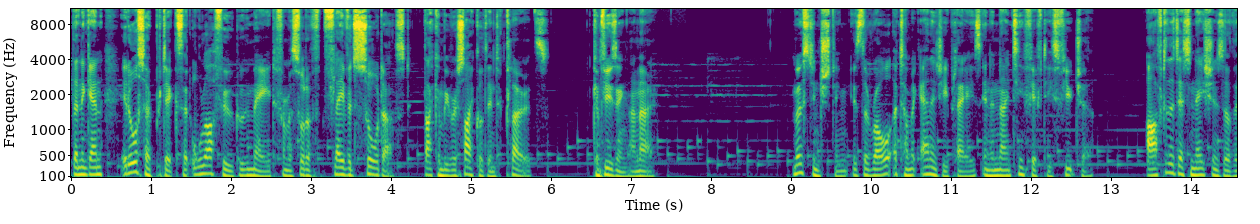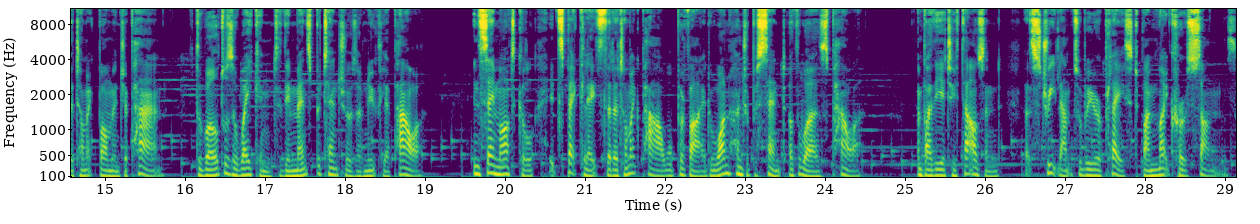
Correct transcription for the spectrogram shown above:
Then again, it also predicts that all our food will be made from a sort of flavoured sawdust that can be recycled into clothes. Confusing, I know. Most interesting is the role atomic energy plays in a 1950s future. After the detonations of the atomic bomb in Japan, the world was awakened to the immense potentials of nuclear power. In the same article, it speculates that atomic power will provide 100% of the world's power. And by the year 2000, that street lamps will be replaced by micro suns,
